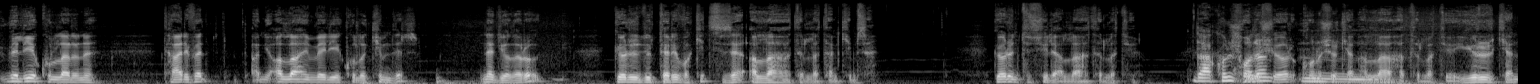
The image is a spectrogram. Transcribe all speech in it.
veli kullarını tarif et hani Allah'ın veli kulu kimdir? Ne diyorlar o? Görüldükleri vakit size Allah'ı hatırlatan kimse. Görüntüsüyle Allah'ı hatırlatıyor. Daha konuşmadan Konuşuyor, konuşurken Allah'ı hatırlatıyor. Yürürken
